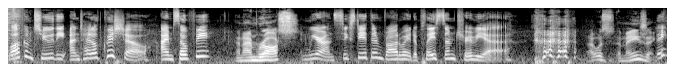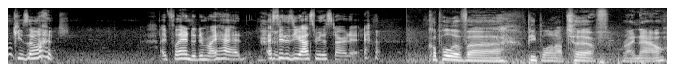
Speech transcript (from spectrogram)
Welcome to the Untitled Quiz Show. I'm Sophie, And I'm Ross. and we are on 68th and Broadway to play some trivia. That was amazing. Thank you so much. I planned it in my head as soon as you asked me to start it. couple of uh, people on our turf right now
